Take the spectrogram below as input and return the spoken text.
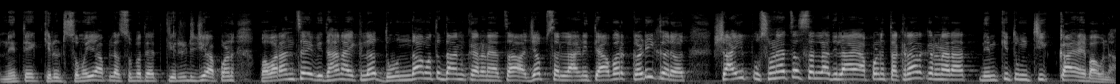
नेते किरीट सोमय्या आपल्यासोबत आहेत. किरीटजी आपण पवारांचे विधान ऐकलं दोनदा मतदान करण्याचा अजब सल्ला आणि त्यावर कडी करत शाई पुसण्याचा सल्ला दिलाय. आपण तक्रार करणार आहात. नेमकी तुमची काय आहे भावना?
